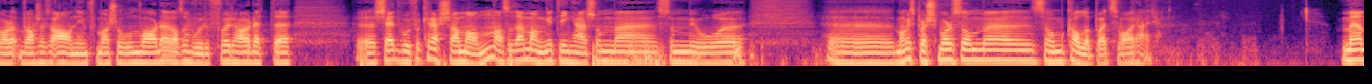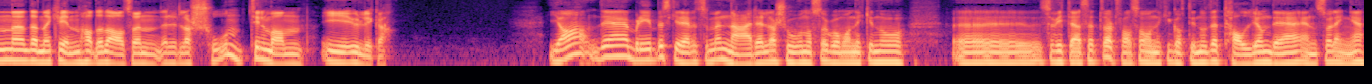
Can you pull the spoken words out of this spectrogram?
Hva slags annen informasjon var det? Altså hvorfor har dette eh, skjedd? Hvorfor krasja mannen? Altså det er mange ting her som, eh, som jo Mange spørsmål som, som kaller på et svar her. Men denne kvinnen hadde da altså en relasjon til mannen i ulykka? Ja, det blir beskrevet som en nær relasjon, og så går man ikke noe uh, Så vidt jeg har sett, i hvert fall, så har man ikke gått i noe detalj om det enn så lenge.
